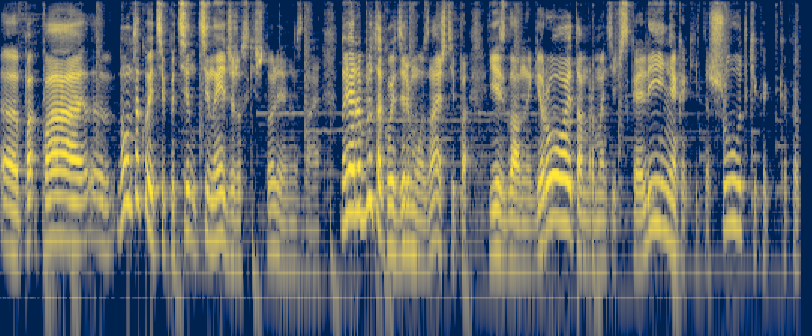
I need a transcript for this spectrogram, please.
Э, по, по, э, ну он такой, типа, тин, тинейджеровский, что ли, я не знаю. Но я люблю такое дерьмо, знаешь, типа, есть главный герой, там романтическая линия, какие-то шутки, как, как,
